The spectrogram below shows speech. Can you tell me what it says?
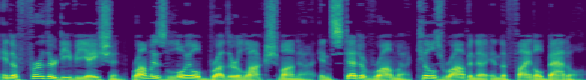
In a further deviation, Rama's loyal brother Lakshmana instead of Rama kills Ravana in the final battle.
